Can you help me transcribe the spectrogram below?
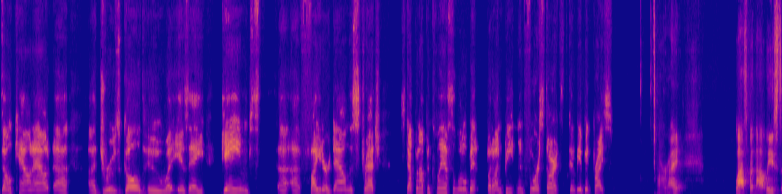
don't count out uh, uh, Drew's Gold, who is a game uh, uh, fighter down the stretch stepping up in class a little bit, but unbeaten in four starts. It's going to be a big price. All right. Last but not least,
